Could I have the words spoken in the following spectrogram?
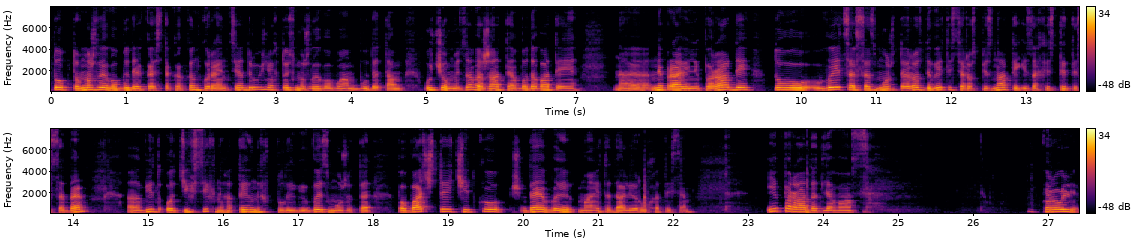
Тобто, можливо, буде якась така конкуренція дружня, хтось, можливо, вам буде там у чомусь заважати або давати е, неправильні поради, то ви це все зможете роздивитися, розпізнати і захистити себе е, від отих всіх негативних впливів. Ви зможете побачити чітко, де ви маєте далі рухатися. І порада для вас. Король е,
